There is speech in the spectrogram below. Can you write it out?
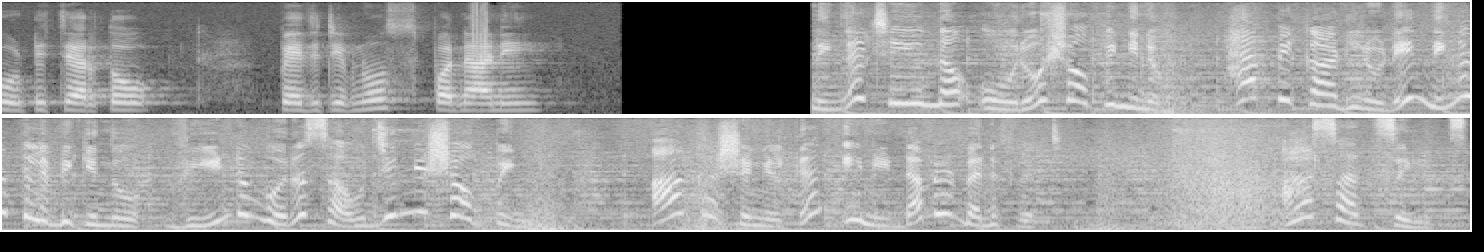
കൂട്ടിച്ചേർത്തു. Positive news Ponnani. നിങ്ങൾ ചെയ്യുന്ന ഓരോ ഷോപ്പിംഗിനും ഹാപ്പി കാർഡിലൂടെ നിങ്ങൾക്ക് ലഭിക്കുന്നു. വീണ്ടും ഒരു സൗജന്യ ഷോപ്പിംഗ്. ആഘോഷങ്ങൾക്ക് ഇനി double benefit Azad Silks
